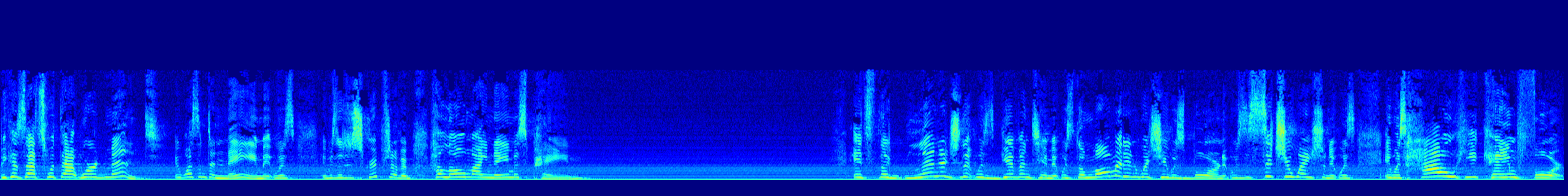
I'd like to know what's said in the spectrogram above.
Because that's what that word meant. It wasn't a name, it was, it was a description of him. Hello, my name is Pain. It's the lineage that was given to him. It was the moment in which he was born. It was the situation. It was, it was how he came forth.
